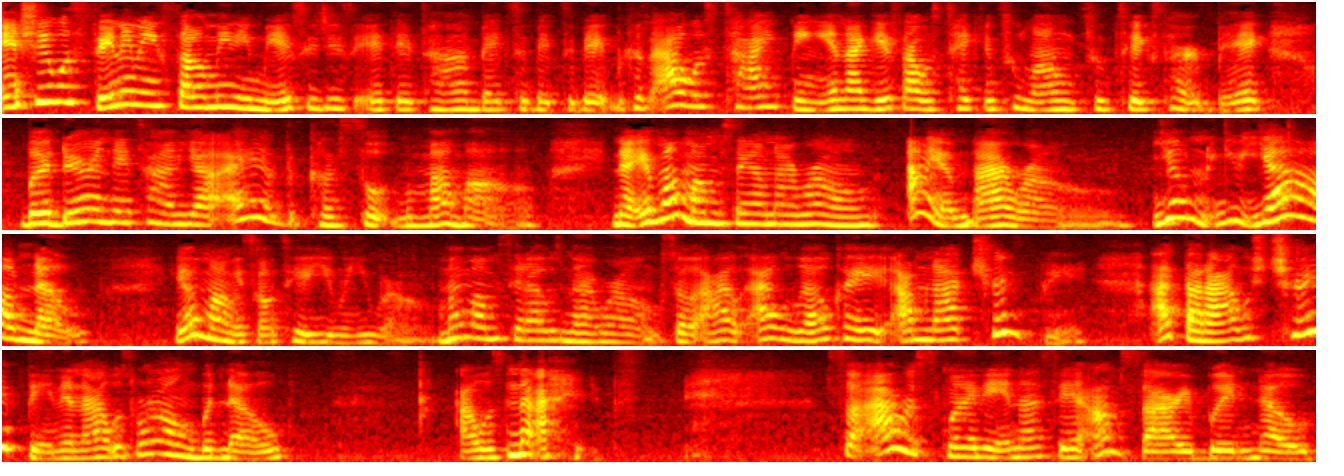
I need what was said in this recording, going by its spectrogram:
and she was sending me so many messages at that time back to back to back because i was typing and i guess i was taking too long to text her back. But during that time y'all i had to consult with my mom. Now if my mom say i'm not wrong i am not wrong. You y'all know. Your mom is gonna tell you when you wrong. My mom said i was not wrong. So i i was like okay i'm not tripping. I thought i was tripping and i was wrong but no i was not. So I responded and I said, I'm sorry, but no.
